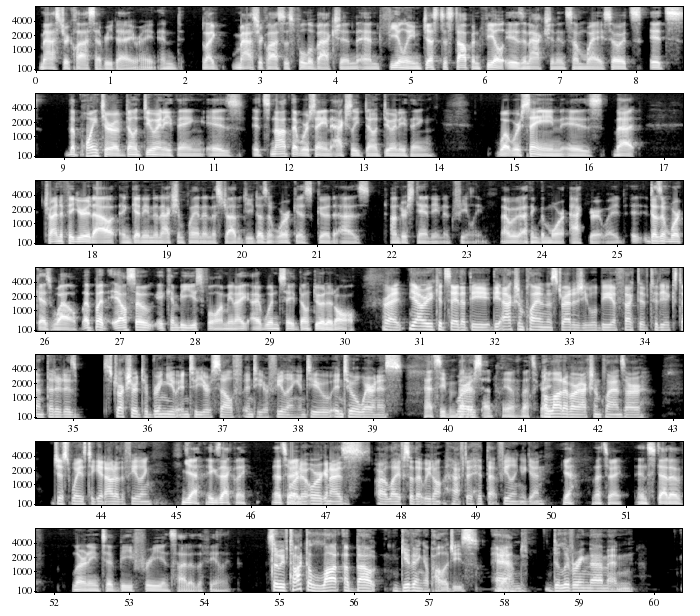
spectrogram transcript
master class every day, right? And like masterclass is full of action and feeling just to stop and feel is an action in some way so it's it's the pointer of don't do anything is it's not that we're saying actually don't do anything what we're saying is that trying to figure it out and getting an action plan and a strategy doesn't work as good as understanding and feeling that would, i think the more accurate way it doesn't work as well but, but also it can be useful i mean I, I wouldn't say don't do it at all Right. Yeah. Or you could say that the the action plan and the strategy will be effective to the extent that it is structured to bring you into yourself, into your feeling, into into awareness. That's even better Whereas said. Yeah, that's great. A lot of our action plans are just ways to get out of the feeling. Yeah, exactly. That's right. Or to organize our life so that we don't have to hit that feeling again. Yeah, that's right. Instead of learning to be free inside of the feeling. So we've talked a lot about giving apologies and yeah. delivering them and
